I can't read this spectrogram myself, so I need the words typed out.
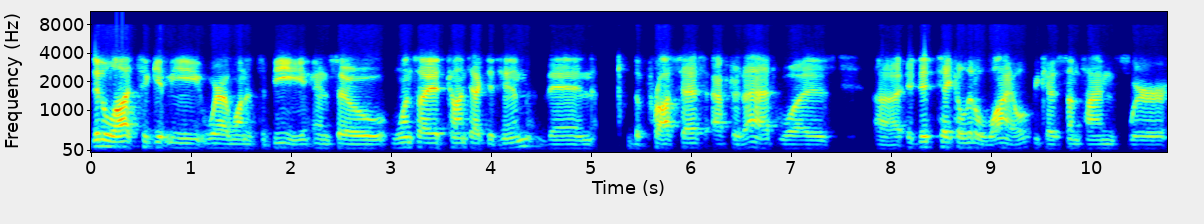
did a lot to get me where I wanted to be. And so once I had contacted him, then the process after that was uh, it did take a little while because sometimes we're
